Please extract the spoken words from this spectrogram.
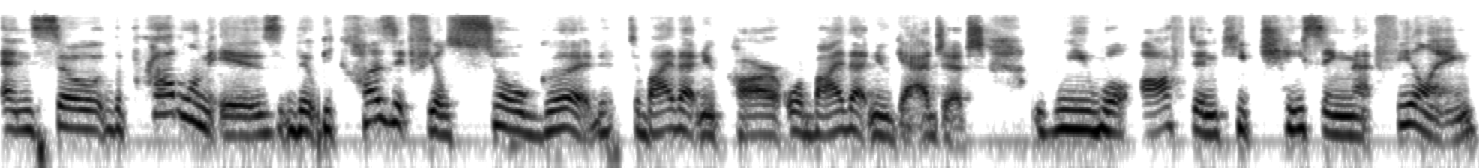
And so the problem is that because it feels so good to buy that new car or buy that new gadget, we will often keep chasing that feeling,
